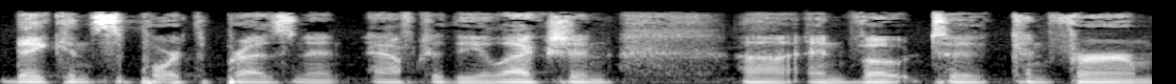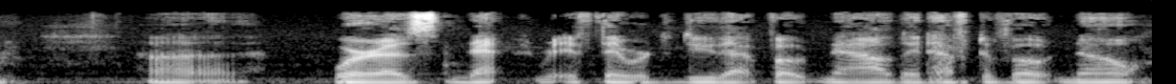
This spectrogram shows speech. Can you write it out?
they can support the president after the election uh, and vote to confirm. Uh, whereas if they were to do that vote now, they'd have to vote no.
